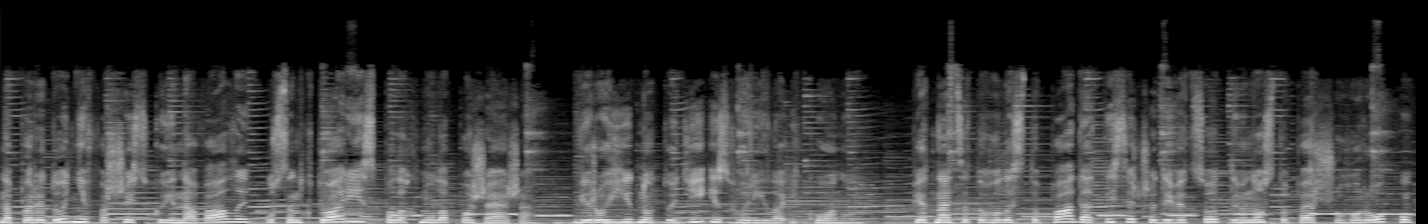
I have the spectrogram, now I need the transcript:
напередодні фашистської навали, у санктуарії спалахнула пожежа. Вірогідно, тоді і згоріла ікона. 15 листопада 1991 року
